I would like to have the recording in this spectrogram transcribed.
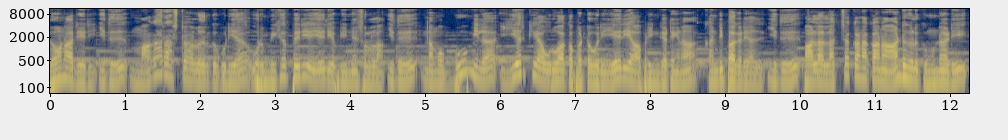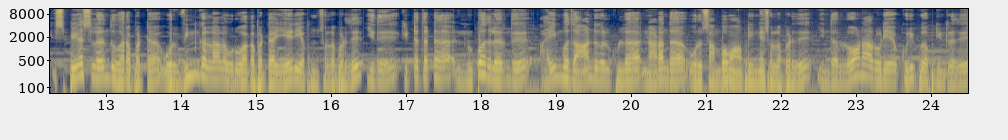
லோனார் ஏரி. இது மகாராஷ்டிராவில் இருக்கக்கூடிய ஒரு மிகப்பெரிய ஏரி அப்படின்னே சொல்லலாம். இது நம்ம பூமியில இயற்கையா உருவாக்கப்பட்ட ஒரு ஏரியா அப்படின்னு கேட்டிங்கன்னா கண்டிப்பா கிடையாது. இது பல லட்சக்கணக்கான ஆண்டுகளுக்கு முன்னாடி ஸ்பேஸ்ல இருந்து வரப்பட்ட ஒரு விண்கல்லால் உருவாக்கப்பட்ட ஏரி அப்படின்னு சொல்லப்படுது. இது கிட்டத்தட்ட முப்பதுல இருந்து ஐம்பது ஆண்டுகளுக்குள்ள நடந்த ஒரு சம்பவம் அப்படின்னே சொல்லப்படுது. இந்த லோனாருடைய குறிப்பு அப்படின்றது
